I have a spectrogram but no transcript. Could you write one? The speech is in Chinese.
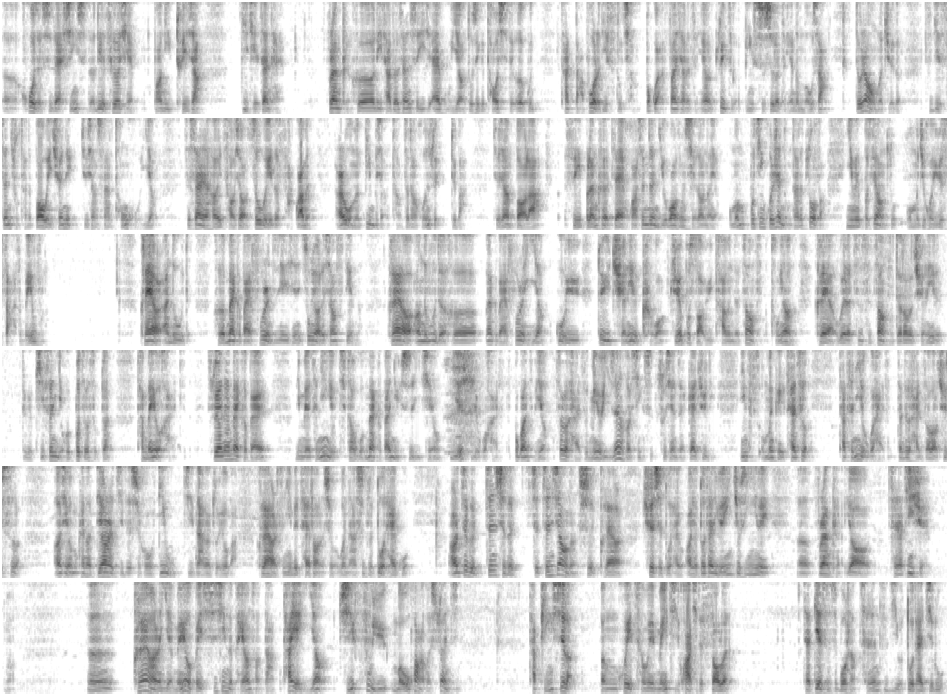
呃，或者是在行驶的列车前帮你推下地铁站台。弗兰克和理查德三世以及爱古一样，都是一个讨喜的恶棍。他打破了第四堵墙，不管犯下了怎样的罪责，并实施了怎样的谋杀，都让我们觉得自己身处他的包围圈内，就像是他的同伙一样。这三人还会嘲笑周围的傻瓜们，而我们并不想趟这趟浑水，对吧？就像宝拉 ·C· 布兰克在《华盛顿邮报》中写到那样，我们不禁会认同他的做法，因为不这样做，我们就会与傻子为伍了。克莱尔·安德伍德和麦克白夫人之间一些重要的相似点呢？克莱尔·安德伍德和麦克白夫人一样，过于对于权力的渴望绝不少于他们的丈夫。同样的，克莱尔为了支持丈夫得到了权力的这个提升，也会不择手段。她没有孩子，虽然在《麦克白》里面曾经有提到过麦克白女士以前也许有过孩子。不管怎么样，这个孩子没有以任何形式出现在该剧里，因此我们可以猜测她曾经有过孩子，但这个孩子早早去世了。而且我们看到第二集的时候，第五集大概左右吧，克莱尔曾经被采访的时候问他是不是堕胎过。而这个真实的真真相呢，是克莱尔确实堕胎过，而且堕胎的原因就是因为，呃，Frank 要参加竞选啊，嗯，克莱尔呢也没有被悉心的培养长大，他也一样极富于谋划和算计，他平息了本会成为媒体话题的骚乱，在电视直播上承认自己有堕胎记录，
